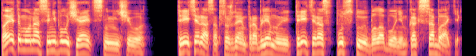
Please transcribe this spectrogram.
Поэтому у нас и не получается с ним ничего. Третий раз обсуждаем проблему и третий раз впустую балабоним, как собаки.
